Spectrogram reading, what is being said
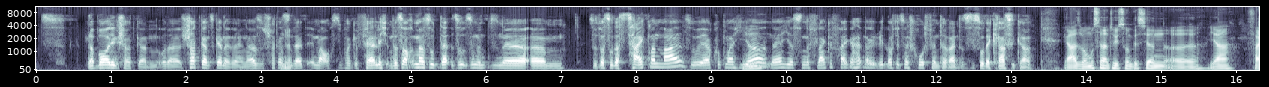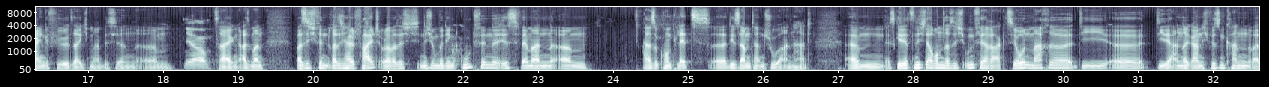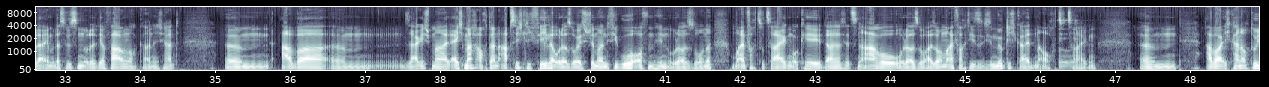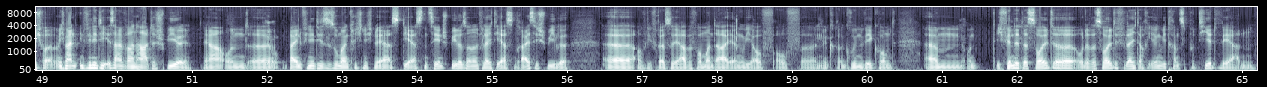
einer Boarding Shotgun oder Shotguns generell. Ne? Also Shotguns ja. sind halt immer auch super gefährlich und das ist auch immer so, so, so eine, so eine ähm, so, das, so, das zeigt man mal, so, ja, guck mal hier, mhm. ne, hier ist eine Flanke freigehalten, da läuft jetzt eine Schrotfinte rein. Das ist so der Klassiker. Ja, also man muss da natürlich so ein bisschen, äh, ja, Feingefühl, sage ich mal, ein bisschen ähm, ja. zeigen. Also man, was ich finde, was ich halt falsch oder was ich nicht unbedingt gut finde, ist, wenn man ähm, also komplett äh, die Samthandschuhe anhat. Ähm, es geht jetzt nicht darum, dass ich unfaire Aktionen mache, die, äh, die der andere gar nicht wissen kann, weil er eben das Wissen oder die Erfahrung noch gar nicht hat. Ähm, aber ähm, sage ich mal, ich mache auch dann absichtlich Fehler oder so. Ich stelle mal eine Figur offen hin oder so, ne, um einfach zu zeigen, okay, da ist jetzt ein Aro oder so. Also um einfach diese, diese Möglichkeiten auch zu mhm. zeigen. Ähm, aber ich kann auch durch, ich meine, Infinity ist einfach ein hartes Spiel, ja, und äh, ja. bei Infinity ist es so, man kriegt nicht nur erst die ersten 10 Spiele, sondern vielleicht die ersten 30 Spiele äh, auf die Fresse, ja, bevor man da irgendwie auf, auf äh, einen grünen Weg kommt. Ähm, und ich finde, das sollte oder das sollte vielleicht auch irgendwie transportiert werden.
